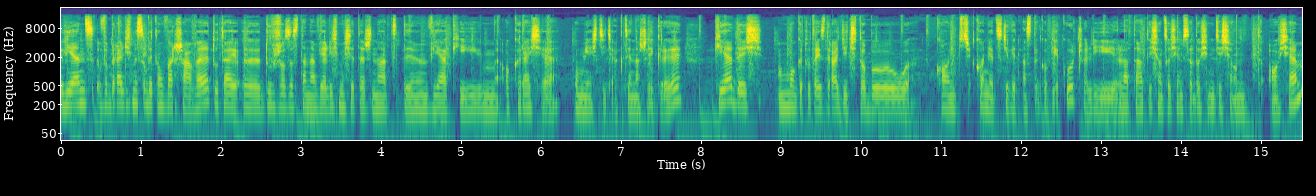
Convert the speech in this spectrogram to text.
Więc wybraliśmy sobie tą Warszawę. Tutaj y, dużo zastanawialiśmy się też nad tym, w jakim okresie umieścić akcję naszej gry. Kiedyś, mogę tutaj zdradzić, to był koniec XIX wieku, czyli lata 1888,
